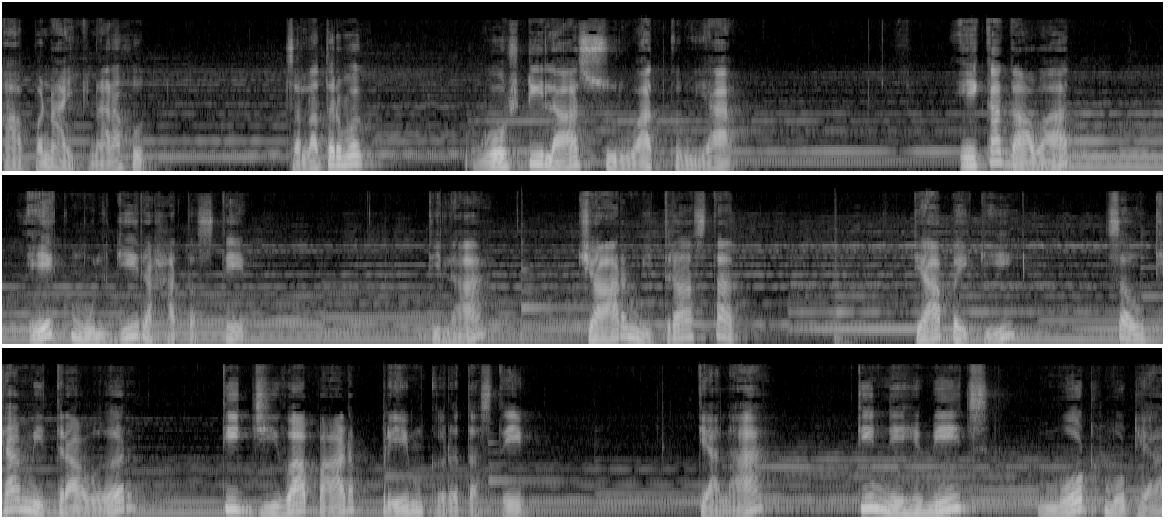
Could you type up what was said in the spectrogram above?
आपण ऐकणार आहोत. चला तर मग गोष्टीला सुरुवात करूया. एका गावात एक मुलगी राहत असते. तिला चार मित्र असतात. त्यापैकी चौथ्या मित्रावर ती जीवापाड प्रेम करत असते. त्याला ती नेहमीच मोठमोठ्या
